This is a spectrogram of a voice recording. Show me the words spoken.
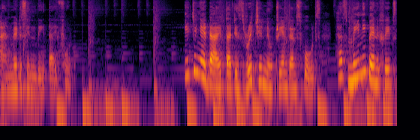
and medicine be thy food. Eating a diet that is rich in nutrient dense foods has many benefits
